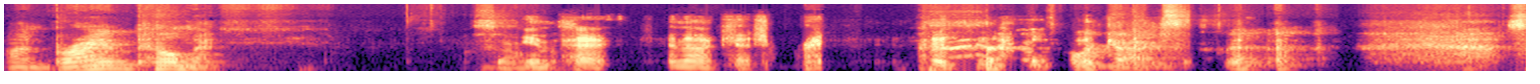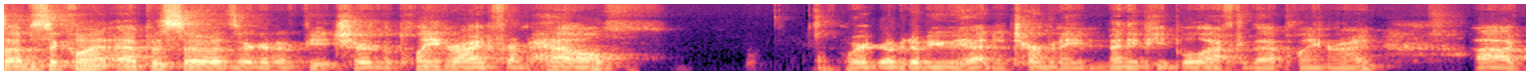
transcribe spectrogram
on Brian Pillman. So Impact cannot catch Brian. Poor guys. Subsequent episodes are going to feature the plane ride from hell, where WWE had to terminate many people after that plane ride. Uh,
